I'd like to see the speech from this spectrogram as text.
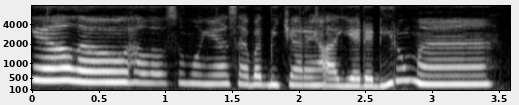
Ya halo, halo semuanya sahabat bicara yang lagi ada di rumah.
